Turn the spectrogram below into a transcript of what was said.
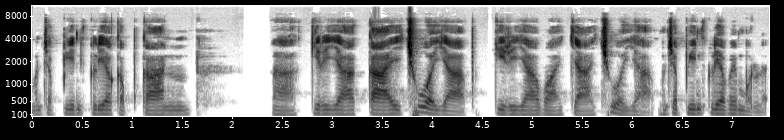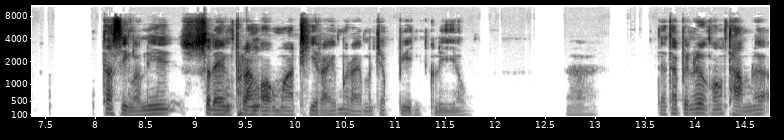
มันจะปีนเกลียวกับการ กิริยากายชั่วหยาบ กิริยาวาจาชั่วหยาบ มันจะปีนเกลียวไปหมดแหละถ้าสิ่งเหล่านี้แสดงพลังออกมาทีไรเมื่อไหร่มันจะปีนเกลียวแต่ถ้าเป็นเรื่องของธรรมแล้ว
